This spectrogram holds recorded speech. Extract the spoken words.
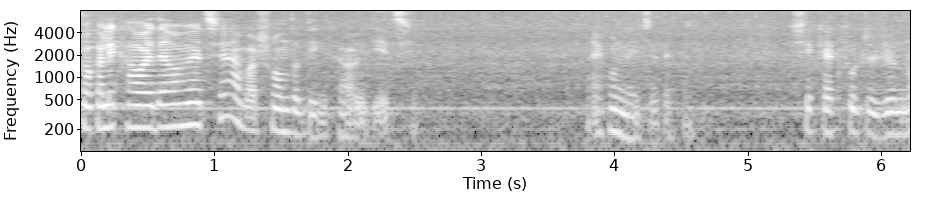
সকালে খাওয়াই দেওয়া হয়েছে, আবার সন্ধ্যার দিকে খাওয়াই দিয়েছি। এখন যে দেখেন, সে ক্যাটফুটের জন্য।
